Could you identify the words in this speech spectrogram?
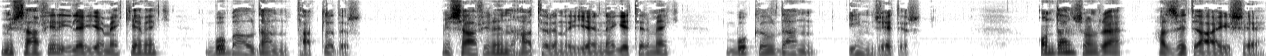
Misafir ile yemek yemek bu baldan tatlıdır. Misafirin hatırını yerine getirmek bu kıldan incedir. Ondan sonra Hazreti Ayşe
